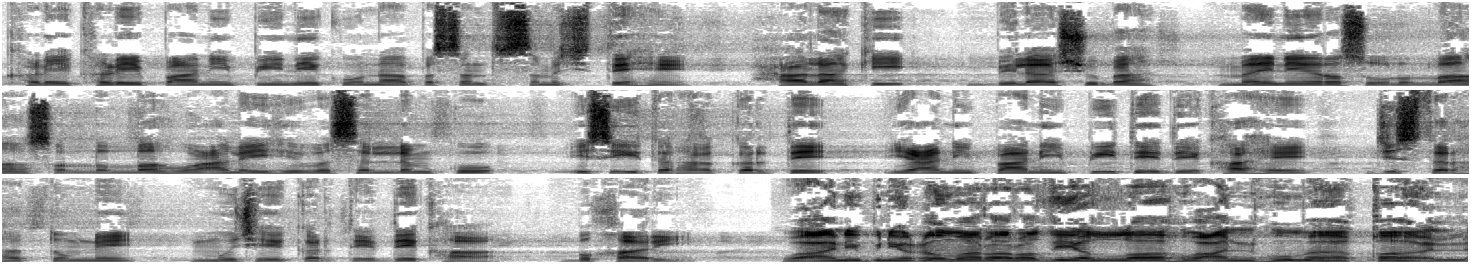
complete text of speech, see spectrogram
کھڑے کھڑے پانی پینے کو ناپسند سمجھتے ہیں۔ حالانکہ بلا شبہ میں نے رسول اللہ صلی اللہ علیہ وسلم کو اسی طرح کرتے یعنی پانی پیتے دیکھا ہے، جس طرح تم نے مجھے کرتے دیکھا، بخاری۔ وعن ابن عمر رضي الله عنهما قال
